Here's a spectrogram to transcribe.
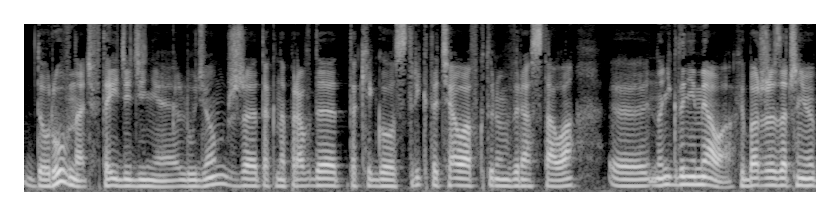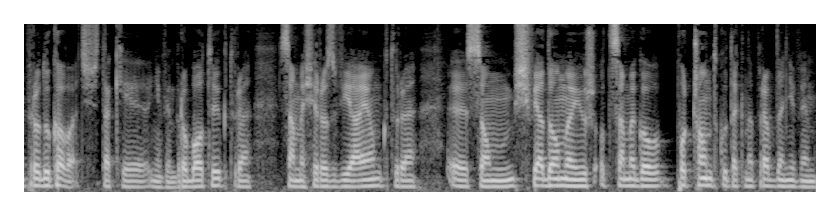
dorównać w tej dziedzinie ludziom, że tak naprawdę takiego stricte ciała, w którym wyrastała, y, no nigdy nie miała. Chyba, że zaczniemy produkować takie, nie wiem, roboty, które same się rozwijają, które są świadome już od samego początku tak naprawdę nie wiem,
